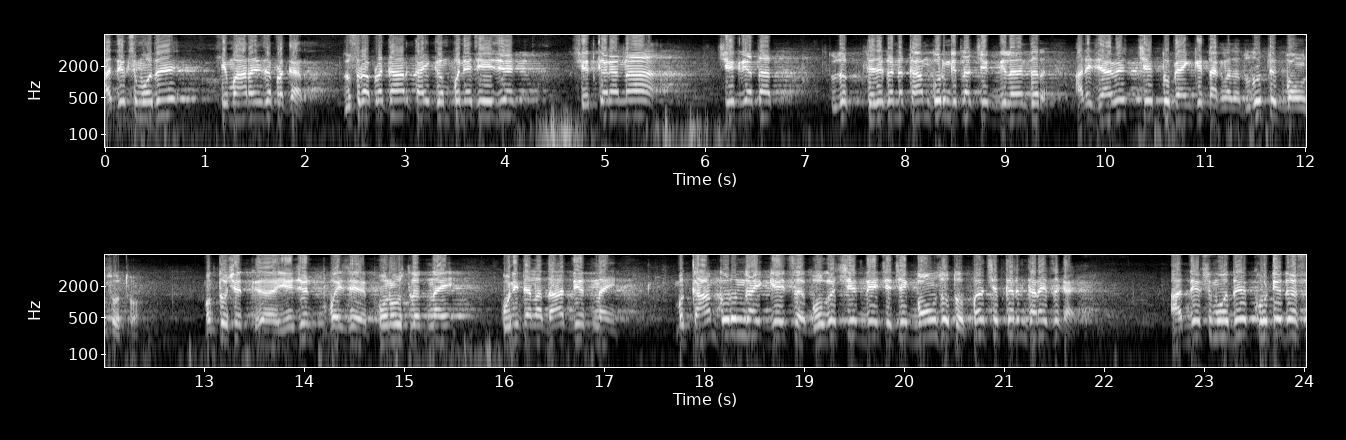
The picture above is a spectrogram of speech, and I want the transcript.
अध्यक्ष महोदय हे महाराणीचा प्रकार. दुसरा प्रकार काही कंपन्याचे एजंट शेतकऱ्यांना चेक देतात. तुझं त्याच्याकडनं काम करून घेतला चेक दिल्यानंतर आणि ज्यावेळेस चेक तो बँकेत टाकला जातो तो चेक बाउन्स होतो. मग तो शेत एजंट पैसे फोन उचलत नाही कोणी त्याला दाद देत नाही. मग काम करून गाय घ्यायचं? बोगस चेक द्यायचे चेक बाउन्स होतो. परत शेतकऱ्यांनी करायचं काय? अध्यक्ष महोदय खोटे दस्त.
